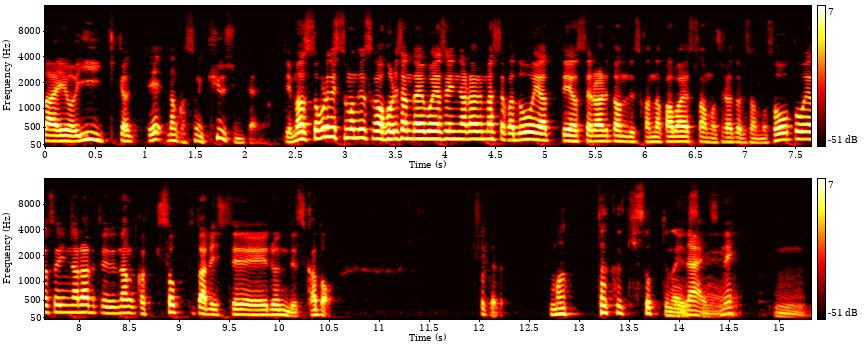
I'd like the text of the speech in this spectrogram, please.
たよ。いい企画。え、なんかすごい九州みたいな。で、まずそこで質問ですが、堀さんだいぶ痩せになられましたが、どうやって痩せられたんですか？中林さんも白鳥さんも相当痩せになられてて、なんか競ってたりしてるんですか？と。競ってる。全く競ってないですね。ないですねうん。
